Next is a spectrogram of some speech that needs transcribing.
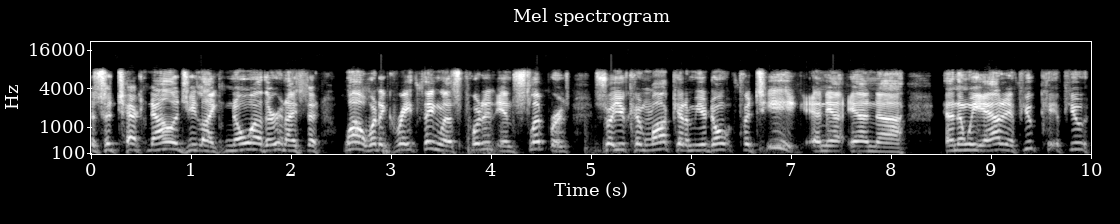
is a technology like no other. And I said, "Wow, what a great thing! Let's put it in slippers so you can walk in them. You don't fatigue." And uh, and uh, and then we added if you if you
